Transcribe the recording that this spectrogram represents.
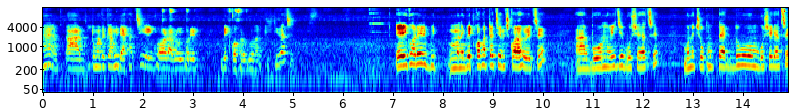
হ্যাঁ আর তোমাদেরকে আমি দেখাচ্ছি এই ঘর আর ওই ঘরের বেড কভারগুলো আর কি ঠিক আছে? এই ঘরের মানে বেড কভারটা চেঞ্জ করা হয়েছে। আর বোন ওই যে বসে আছে। বোনের চোখ মুখটা একদম বসে গেছে।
